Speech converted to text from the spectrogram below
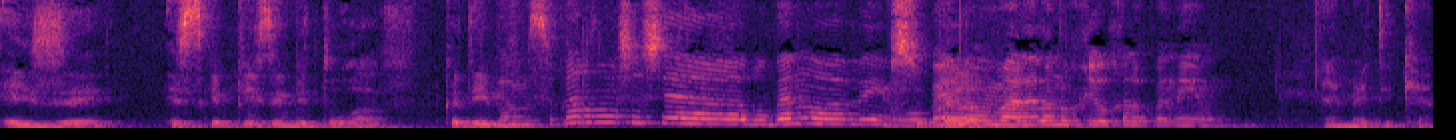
איזה אסקפיזם מטורף. קדימה. גם סוכר זה משהו שרובנו אוהבים, סוכר. רובנו מעלה לנו חיוך על הפנים. האמת היא כן.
